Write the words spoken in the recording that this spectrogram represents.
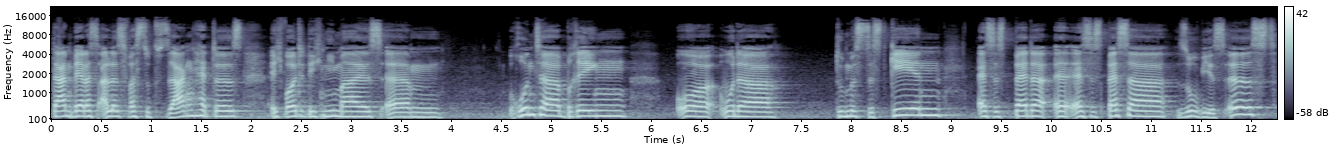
dann wäre das alles, was du zu sagen hättest. Ich wollte dich niemals ähm, runterbringen o- oder du müsstest gehen. Es ist, better, äh, es ist besser so, wie es ist.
